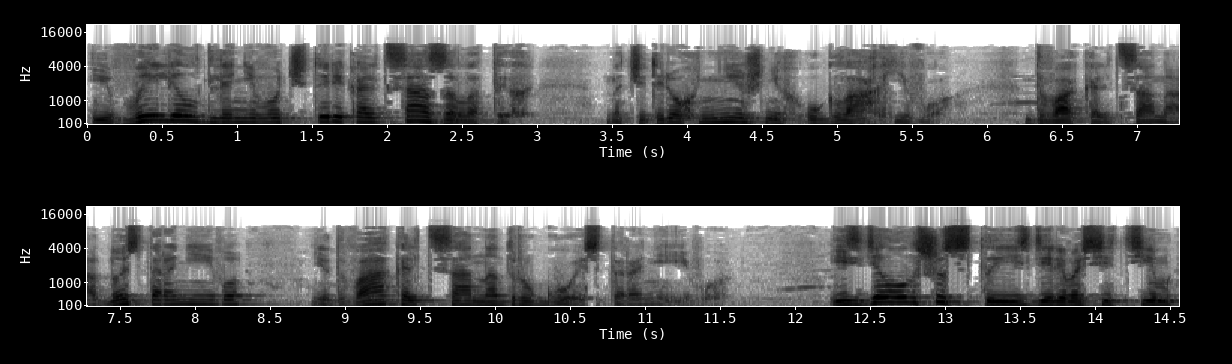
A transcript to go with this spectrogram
и вылил для него четыре кольца золотых на четырех нижних углах его – два кольца на одной стороне его и два кольца на другой стороне его. И сделал шесты из дерева сетим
